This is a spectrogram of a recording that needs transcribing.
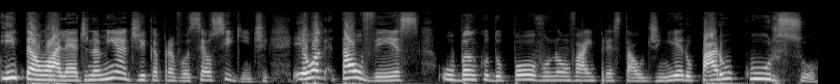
Então, olha, Edna, minha dica para você é o seguinte: eu talvez o Banco do Povo não vá emprestar o dinheiro para o curso,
